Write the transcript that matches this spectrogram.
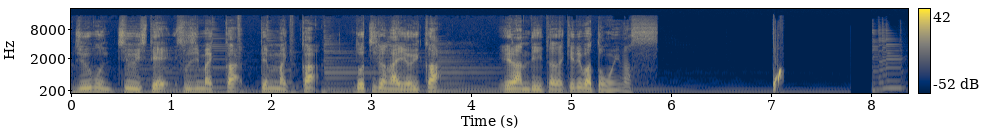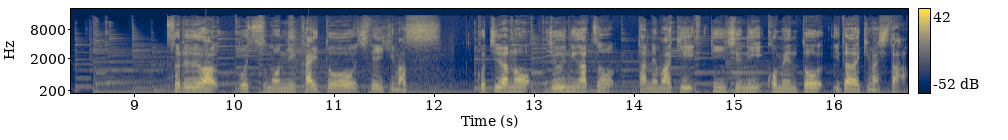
十分注意して筋巻きか点巻きかどちらが良いか選んでいただければと思います。それではご質問に回答をしていきます。こちらの12月の種まき品種にコメントをいただきました。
